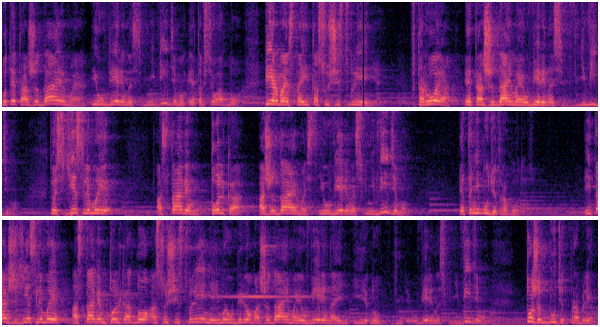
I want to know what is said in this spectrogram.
вот это ожидаемое и уверенность в невидимом, это все одно. Первое стоит осуществление. Второе – это ожидаемая уверенность в невидимом. То есть, если мы оставим только ожидаемость и уверенность в невидимом, это не будет работать. И также, если мы оставим только одно осуществление, и мы уберем ожидаемое, уверенное и ну, уверенность в невидимом, тоже будет проблема.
